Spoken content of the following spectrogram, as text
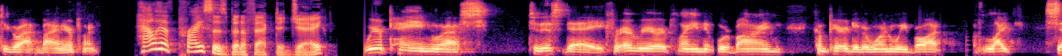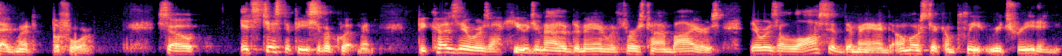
to go out and buy an airplane. How have prices been affected, Jay? We're paying less to this day for every airplane that we're buying compared to the one we bought like segment before. So it's just a piece of equipment because there was a huge amount of demand with first time buyers, there was a loss of demand, almost a complete retreating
